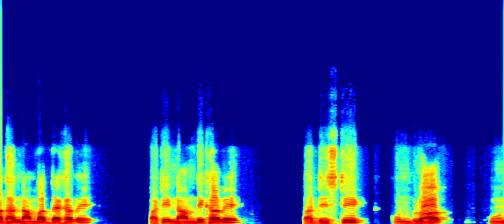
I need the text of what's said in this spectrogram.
আধার নাম্বার দেখাবে, পার্টির নাম দেখাবে, তার ডিস্ট্রিক্ট কোন ব্লক কোন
